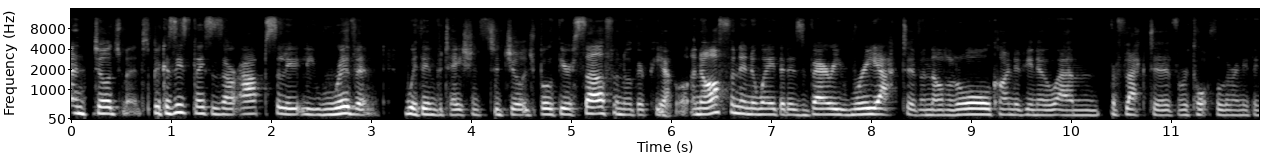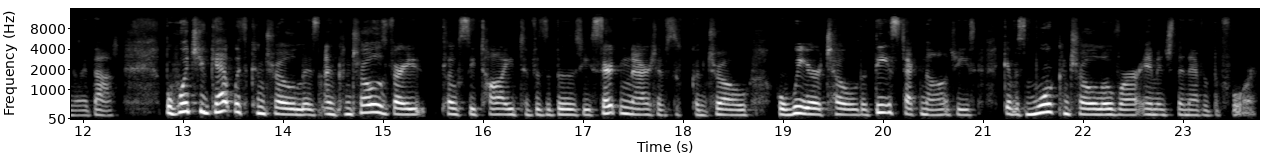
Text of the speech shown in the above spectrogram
and judgment because these places are absolutely riven with invitations to judge both yourself and other people yeah. and often in a way that is very reactive and not at all kind of you know um, reflective or thoughtful or anything like that but what you get with control is and control is very closely tied to visibility certain narratives of control where we are told that these technologies give us more control over our image than ever before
